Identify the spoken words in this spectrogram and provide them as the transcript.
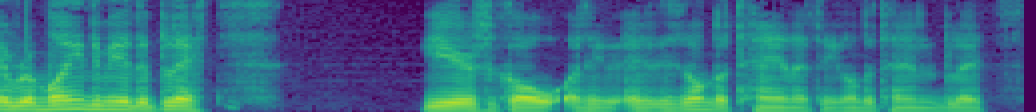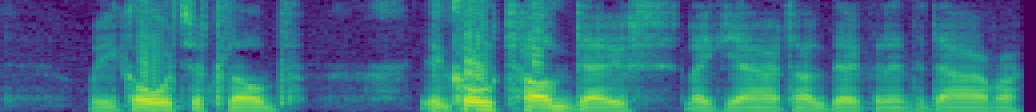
it reminded me of the Blitz years ago. I think it is under ten. I think under ten Blitz, where you go to your club, you go tugged out like you are tugged out going into Darver.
